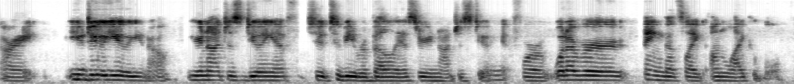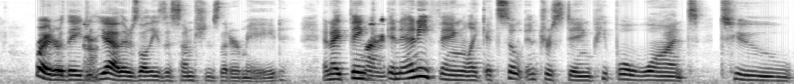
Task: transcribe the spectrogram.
all right, you do you, you know. You're not just doing it to, to be rebellious or you're not just doing it for whatever thing that's like unlikable. Right. Or they, yeah, yeah there's all these assumptions that are made. And I think right. in anything, like it's so interesting, people want to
